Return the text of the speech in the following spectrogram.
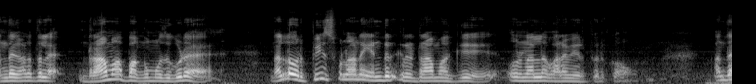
அந்த காலத்தில் ட்ராமா பார்க்கும்போது கூட நல்ல ஒரு பீஸ்ஃபுல்லான எண்டு இருக்கிற ட்ராமாவுக்கு ஒரு நல்ல வரவேற்பு இருக்கும். அந்த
